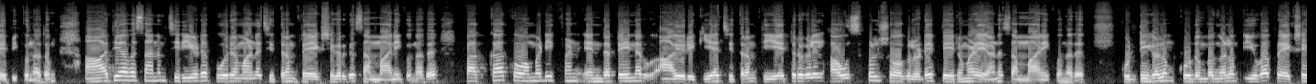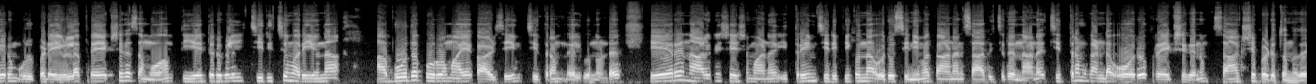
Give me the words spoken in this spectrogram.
ലഭിക്കുന്നതും. ആദ്യാവസാനം ചിരിയുടെ പൂരമാണ് ചിത്രം പ്രേക്ഷകർക്ക് സമ്മാനിക്കുന്നത്. പക്ക കോമഡി ഫൺ എന്റർടൈനർ ആയൊരുക്കിയ ചിത്രം തിയേറ്ററുകളിൽ ഹൗസ്ഫുൾ ഷോകളുടെ പെരുമഴയാണ് സമ്മാനിക്കുന്നത്. കുട്ടികളും കുടുംബങ്ങളും യുവ പ്രേക്ഷകരും ഉൾപ്പെടെയുള്ള പ്രേക്ഷക സമൂഹം തിയേറ്ററുകളിൽ ചിരിച്ചുമറിയുന്ന അഭൂതപൂർവമായ കാഴ്ചയും ചിത്രം നൽകുന്നുണ്ട്. ഏറെ നാളിനു ശേഷമാണ് ഇത്രയും ചിരിപ്പിക്കുന്ന ഒരു സിനിമ കാണാൻ സാധിച്ചതെന്നാണ് ചിത്രം കണ്ട ഓരോ പ്രേക്ഷകനും സാക്ഷ്യപ്പെടുത്തുന്നത്.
